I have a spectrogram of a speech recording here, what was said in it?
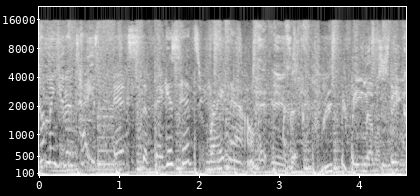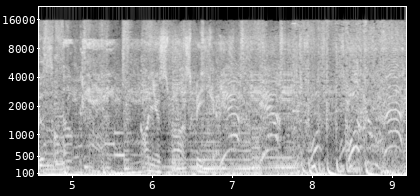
Come and get a taste. It's the biggest hits right now. Hit music. Bean up speakers. Okay. On your smart speaker. Yeah, yeah. Welcome back.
